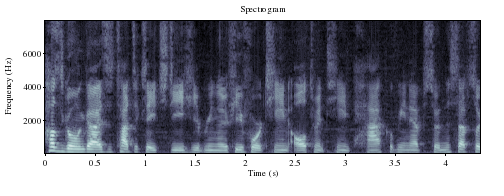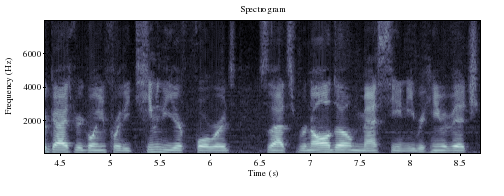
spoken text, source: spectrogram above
How's it going, guys? It's TacTix HD here, bringing the FIFA 14 Ultimate Team Pack will be an episode. In this episode, guys, we're going for the Team of the Year forwards. So that's Ronaldo, Messi, and Ibrahimovic.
